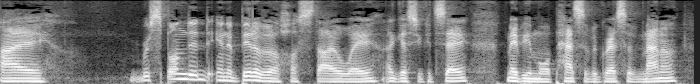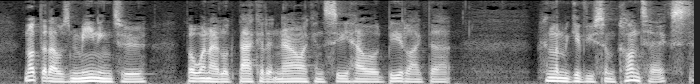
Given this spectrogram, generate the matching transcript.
I responded in a bit of a hostile way, I guess you could say, maybe a more passive aggressive manner. Not that I was meaning to, but when I look back at it now, I can see how it would be like that. And let me give you some context.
